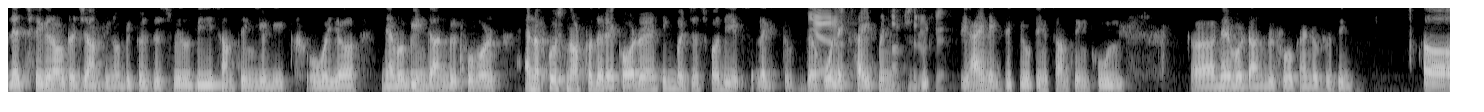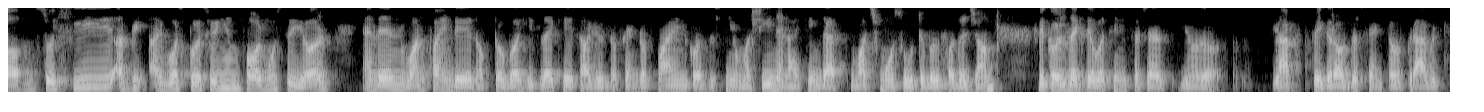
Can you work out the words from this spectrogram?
let's figure out a jump you know because this will be something unique over here never been done before. And of course not for the record or anything but just for the ex- like the, the whole excitement be- behind executing something cool uh, never done before kind of a thing. Um, so he I've been- I was pursuing him for almost a year and then one fine day in October, he's like, "Hey, Sajid, a friend of mine got this new machine, and I think that's much more suitable for the jump because, like, there were things such as you know, the you have to figure out the center of gravity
